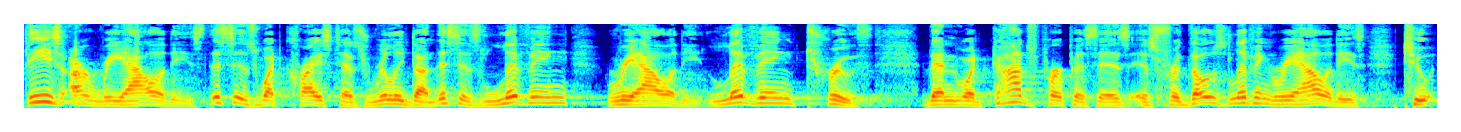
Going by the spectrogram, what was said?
These are realities. This is what Christ has really done. This is living reality, living truth. Then what God's purpose is, is for those living realities to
